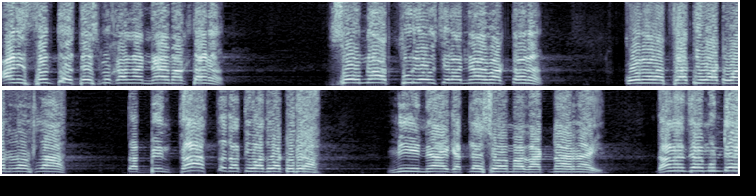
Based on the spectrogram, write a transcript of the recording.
आणि संतोष देशमुखांना न्याय मागताना सोमनाथ सूर्यवंशीला न्याय मागताना कोणाला जातीवाद वाटत असला तर बिनधास्त जातीवाद वाटू द्या. मी न्याय घेतल्याशिवाय मग गाठणार नाही. धनंजय मुंडे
